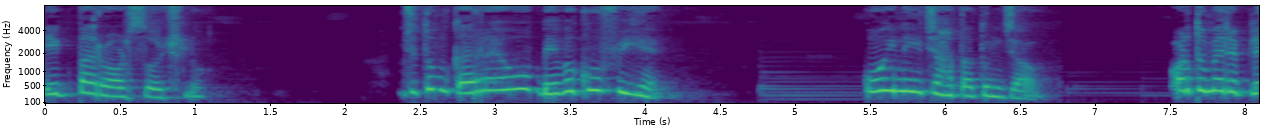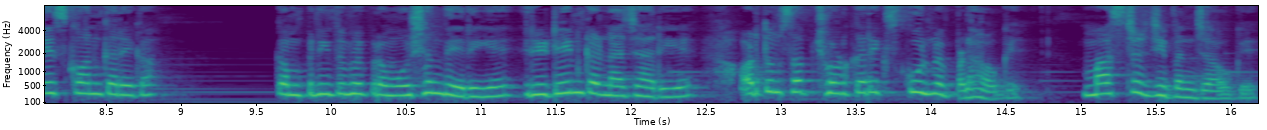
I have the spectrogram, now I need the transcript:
एक बार और सोच लो। जो तुम कर रहे हो बेवकूफ़ी है। कोई नहीं चाहता तुम जाओ और तुम्हें रिप्लेस कौन करेगा? कंपनी तुम्हें प्रमोशन दे रही है रिटेन करना चाह रही है, और तुम सब छोड़कर एक स्कूल में पढ़ाओगे मास्टर जी बन जाओगे।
